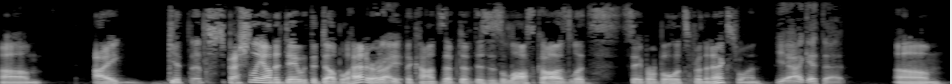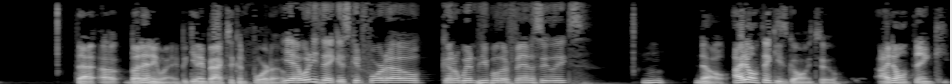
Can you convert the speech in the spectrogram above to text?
um, I get that, especially on a day with the doubleheader. I Right. get the concept of this is a lost cause. Let's save our bullets for the next one. Yeah, I get that. Um, that, uh, but anyway, beginning back to Conforto. Yeah, what do you think? Is Conforto gonna win people their fantasy leagues? No, I don't think he's going to. I don't think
